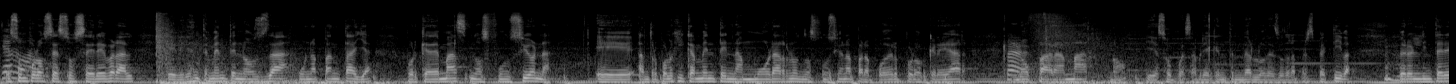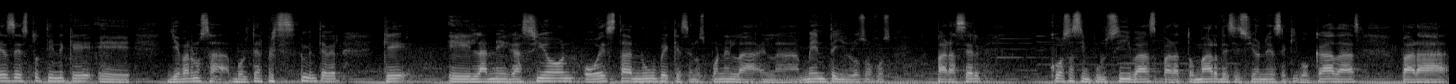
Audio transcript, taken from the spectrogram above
Yo es un amo. proceso cerebral que evidentemente nos da una pantalla porque además nos funciona. eh, antropológicamente enamorarnos nos funciona para poder procrear, Claro. no para amar, ¿no? Y eso pues habría que entenderlo desde otra perspectiva. Pero el interés de esto tiene que eh, llevarnos a voltear precisamente a ver que eh, la negación o esta nube que se nos pone en la, en la mente y en los ojos para hacer cosas impulsivas, para tomar decisiones equivocadas, para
